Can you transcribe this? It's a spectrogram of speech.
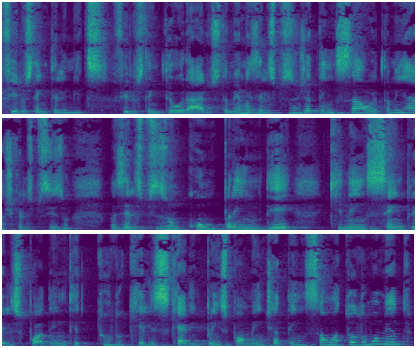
Filhos têm que ter limites, filhos têm que ter horários também, mas eles precisam de atenção. Eu também acho que eles precisam, mas eles precisam compreender que nem sempre eles podem ter tudo o que eles querem, principalmente atenção a todo momento.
